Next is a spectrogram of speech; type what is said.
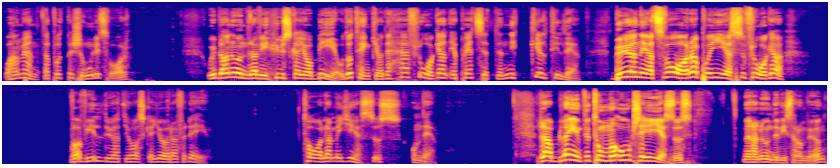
Och han väntar på ett personligt svar. Och ibland undrar vi, hur ska jag be? Och då tänker jag, att den här frågan är på ett sätt en nyckel till det. Bön är att svara på Jesu fråga. Vad vill du att jag ska göra för dig? Tala med Jesus om det. Rabbla inte tomma ord, säger Jesus när han undervisar om bön.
